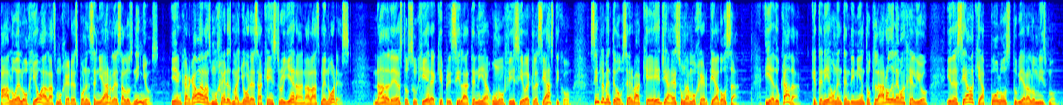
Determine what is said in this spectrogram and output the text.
Pablo elogió a las mujeres por enseñarles a los niños y encargaba a las mujeres mayores a que instruyeran a las menores. Nada de esto sugiere que Priscila tenía un oficio eclesiástico, simplemente observa que ella es una mujer piadosa y educada, que tenía un entendimiento claro del Evangelio y deseaba que Apolos tuviera lo mismo.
